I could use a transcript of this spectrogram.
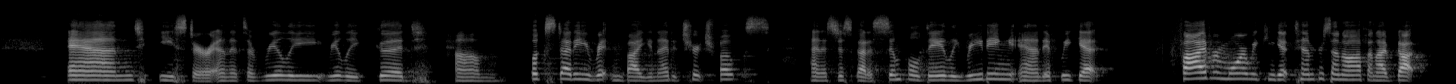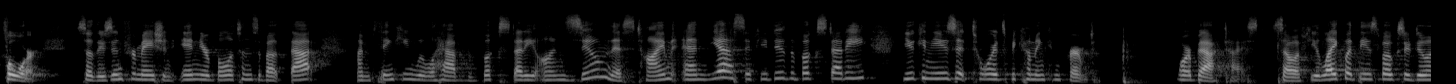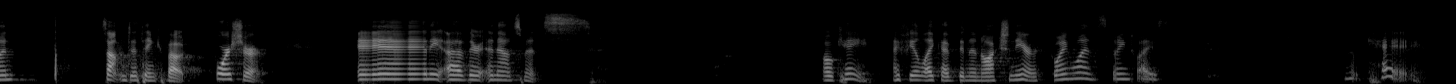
and Easter. And it's a really, really good um, book study written by United Church folks. And it's just got a simple daily reading. And if we get five or more, we can get 10% off. And I've got four. So there's information in your bulletins about that. I'm thinking we will have the book study on Zoom this time. And yes, if you do the book study, you can use it towards becoming confirmed or baptized. So if you like what these folks are doing, something to think about for sure. Any other announcements? Okay, I feel like I've been an auctioneer, going once, going twice. Okay.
